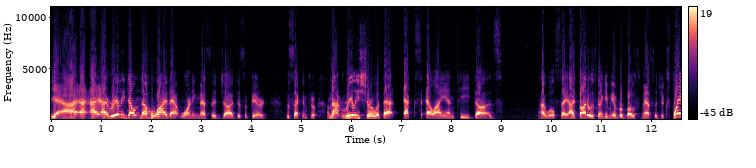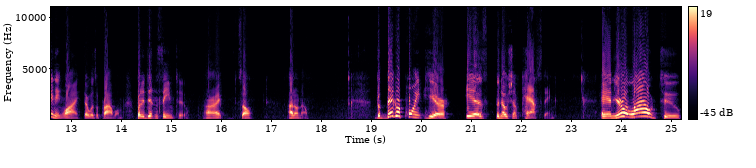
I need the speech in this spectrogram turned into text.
Yeah, I, I, I really don't know why that warning message uh, disappeared. the second through. I'm not really sure what that XLINT does, I will say. I thought it was going to give me a verbose message explaining why there was a problem, but it didn't seem to. All right? So, I don't know. The bigger point here is the notion of casting. And you're allowed to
